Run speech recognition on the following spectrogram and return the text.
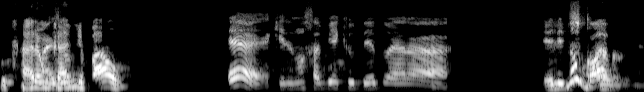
o cara é um canibal. É, é que ele não sabia que o dedo era. Ele não, descobre. Né?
